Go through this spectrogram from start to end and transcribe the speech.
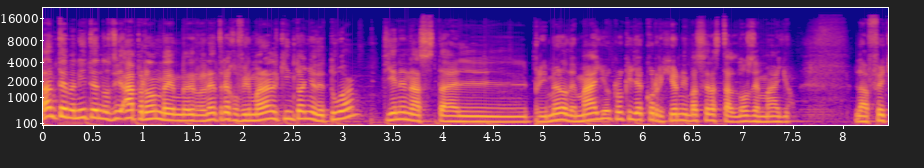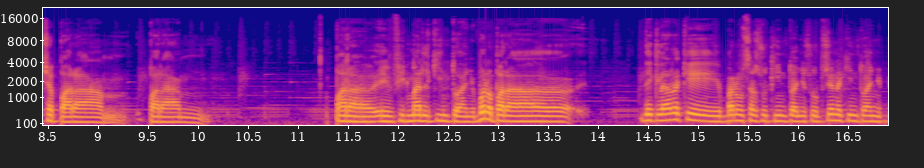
Dante Benítez nos dice, ah, perdón, me, René Trejo, firmarán el quinto año de TUA. Tienen hasta el primero de mayo, creo que ya corrigieron y va a ser hasta el 2 de mayo la fecha para, para, para eh, firmar el quinto año. Bueno, para declara que van a usar su quinto año, su opción a quinto año.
